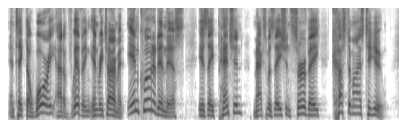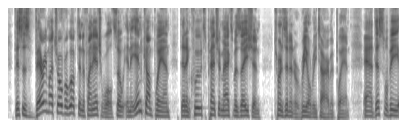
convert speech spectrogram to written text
and take the worry out of living in retirement. Included in this is a pension maximization survey customized to you. This is very much overlooked in the financial world. So, an income plan that includes pension maximization turns it into a real retirement plan. And this will be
